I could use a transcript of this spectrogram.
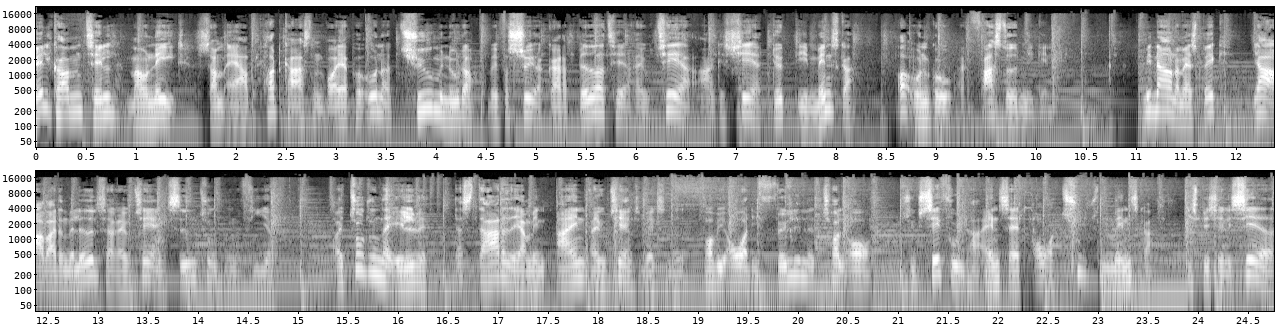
Velkommen til Magnet, som er podcasten, hvor jeg på under 20 minutter vil forsøge at gøre dig bedre til at rekruttere og engagere dygtige mennesker og undgå at frastøde dem igen. Mit navn er Mads Bæk. Jeg har arbejdet med ledelse og rekruttering siden 2004. Og i 2011, der startede jeg min egen rekrutteringsvirksomhed, hvor vi over de følgende 12 år succesfuldt har ansat over 1000 mennesker i specialiserede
